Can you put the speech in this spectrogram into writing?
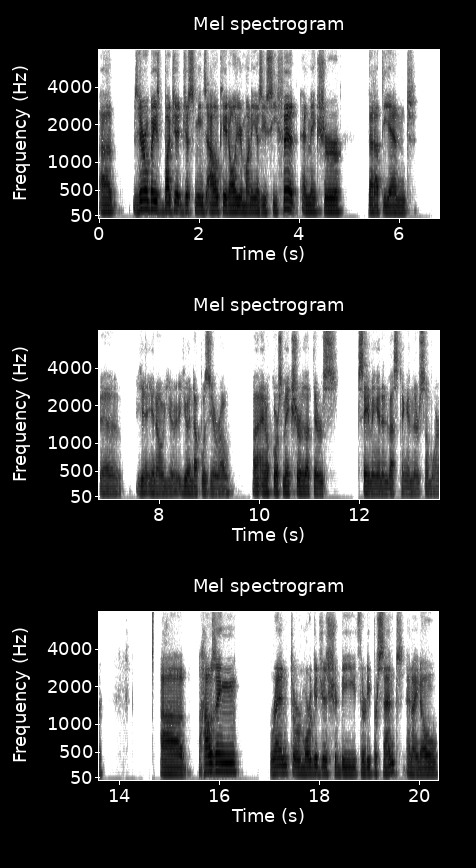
Uh, zero-based budget just means allocate all your money as you see fit and make sure that at the end, uh, you, you know, you you end up with zero. Uh, and of course, make sure that there's saving and investing in there somewhere. Uh, housing, rent, or mortgages should be 30%. And I know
